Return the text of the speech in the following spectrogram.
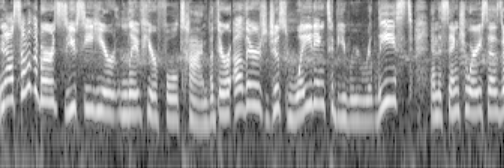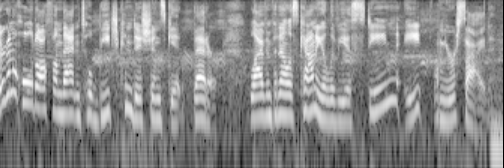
Now, some of the birds you see here live here full time, but there are others just waiting to be re released. And the sanctuary says they're going to hold off on that until beach conditions get better. Live in Pinellas County, Olivia Steen, 8 on your side.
